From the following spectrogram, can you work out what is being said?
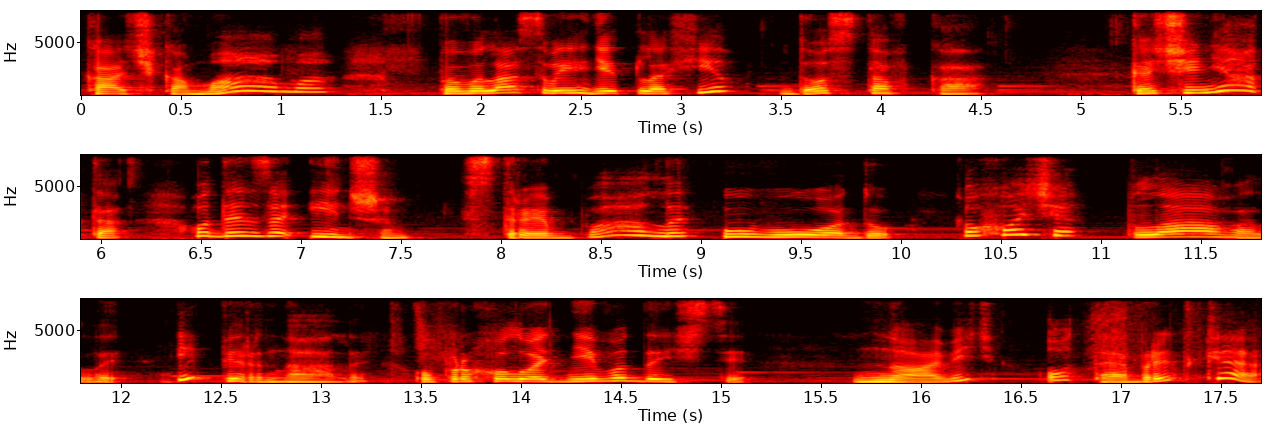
качка мама повела своїх дітлахів до ставка. Каченята один за іншим стрибали у воду, охоче плавали і пірнали у прохолодній водичці, навіть оте бридке.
